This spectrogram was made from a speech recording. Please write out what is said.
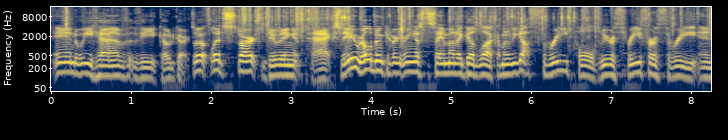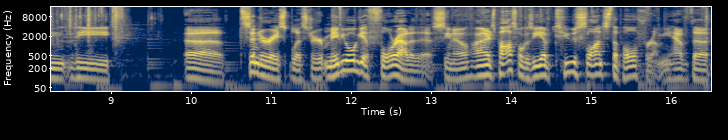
And we have the code card. So let's start doing packs. Maybe Rillaboom can bring us the same amount of good luck. I mean, we got three pulls. We were three for three in the uh, Cinderace blister. Maybe we'll get four out of this, you know? Mean, it's possible because you have two slots to pull from. You have the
